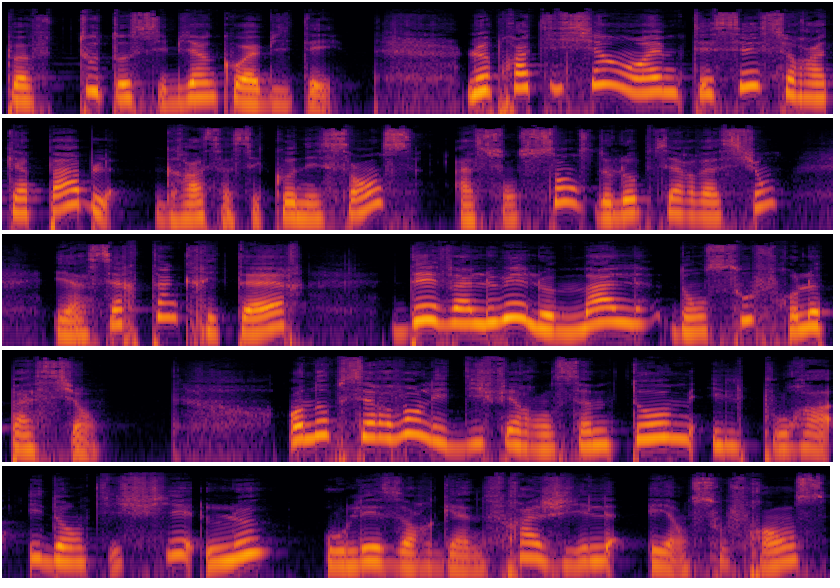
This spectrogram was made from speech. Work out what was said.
peuvent tout aussi bien cohabiter. Le praticien en MTC sera capable, grâce à ses connaissances, à son sens de l'observation et à certains critères, d'évaluer le mal dont souffre le patient. En observant les différents symptômes, il pourra identifier le ou les organes fragiles et en souffrance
